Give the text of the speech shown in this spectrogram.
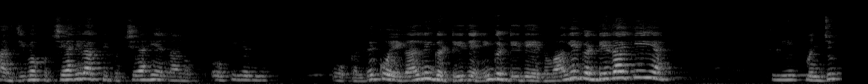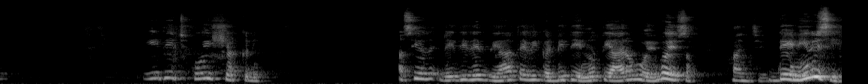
ਹਾਂਜੀ ਮੈਂ ਪੁੱਛਿਆ ਸੀ ਰਾਤੀ ਪੁੱਛਿਆ ਸੀ ਇਹਨਾਂ ਨੂੰ। ਉਹ ਕੀ ਕਹਿੰਦਾ? ਉਹ ਕਹਿੰਦੇ ਕੋਈ ਗੱਲ ਨਹੀਂ ਗੱਡੀ ਦੇਣੀ ਗੱਡੀ ਦੇ ਦੇਵਾਂਗੇ ਗੱਡੀ ਦਾ ਕੀ ਹੈ ਤੂੰ ਮੰਜੂ ਇਹਦੇ 'ਚ ਕੋਈ ਸ਼ੱਕ ਨਹੀਂ ਅਸੀਂ ਉਹਦੇ ਰਿਧੀ ਦੇ ਵਿਆਹ ਤੇ ਵੀ ਗੱਡੀ ਦੇਣ ਨੂੰ ਤਿਆਰ ਹੋਏ ਹੋਏ ਸਾਂ। ਹਾਂਜੀ। ਦੇਣੀ ਵੀ ਸੀ।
